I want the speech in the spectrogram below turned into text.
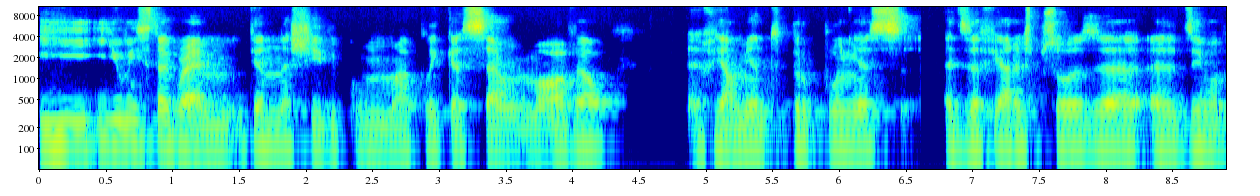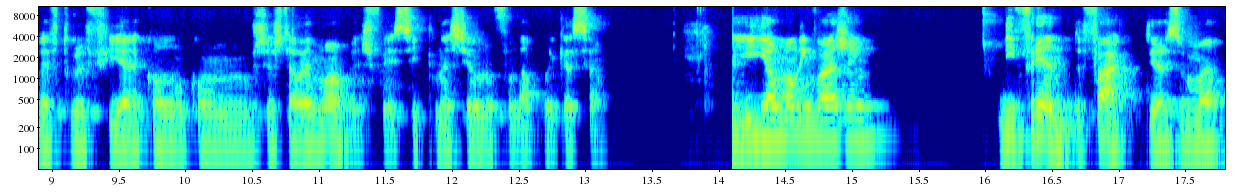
E, e, o Instagram, tendo nascido como uma aplicação móvel, realmente propunha-se a desafiar as pessoas a, a, desenvolver fotografia com, com os seus telemóveis. Foi assim que nasceu, no fundo, a aplicação. E é uma linguagem diferente, de facto. Teres uma,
